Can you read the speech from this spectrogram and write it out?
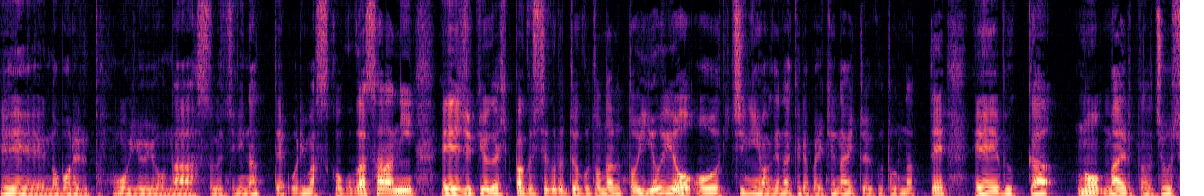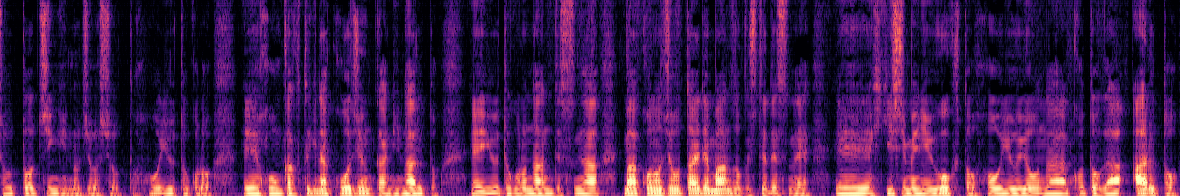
えー、上れるというような数字になっております。ここがさらに、えー、需給が逼迫してくるということになるといよいよ賃金を上げなければいけないということになって、えー、物価のマイルドな上昇と賃金の上昇というところ、えー、本格的な好循環になるというところなんですが、まあ、この状態で満足してですね、えー、引き締めに動くというようなことがあると、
